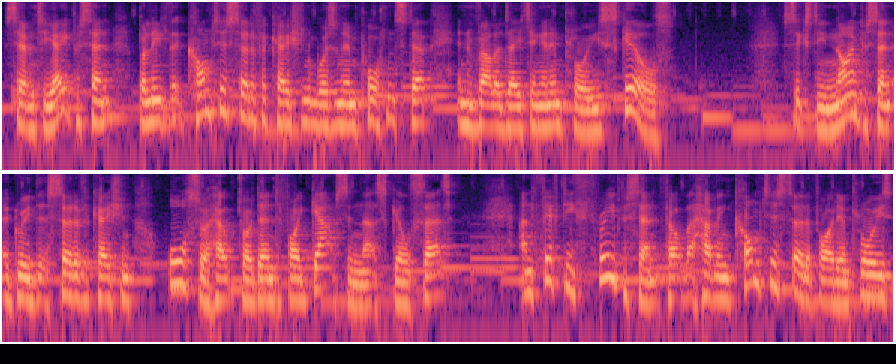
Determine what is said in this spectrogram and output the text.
78% believed that CompTIA certification was an important step in validating an employee's skills. 69% agreed that certification also helped to identify gaps in that skill set, and 53% felt that having CompTIA certified employees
